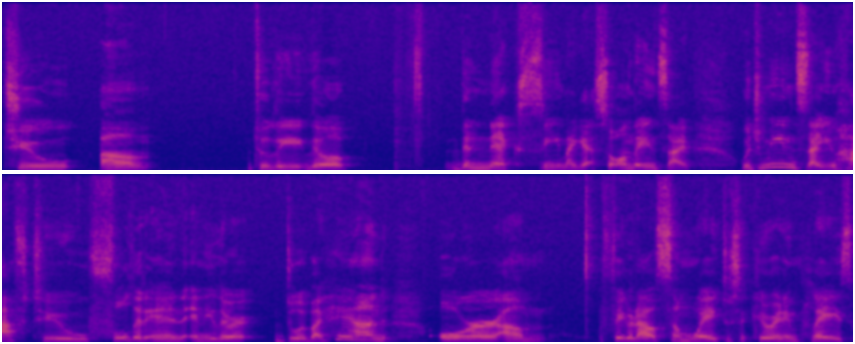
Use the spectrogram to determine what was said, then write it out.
to um, to the the the neck seam i guess. So on the inside which means that you have to fold it in and either do it by hand or um, figured out some way to secure it in place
